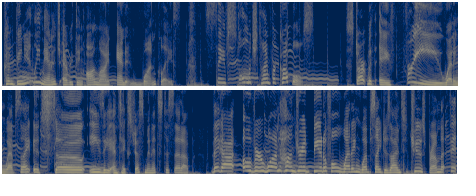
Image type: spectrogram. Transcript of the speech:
Conveniently manage everything online and in one place. Save so much time for couples. Start with a free wedding website. It's so easy and takes just minutes to set up. They got over 100 beautiful wedding website designs to choose from that fit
